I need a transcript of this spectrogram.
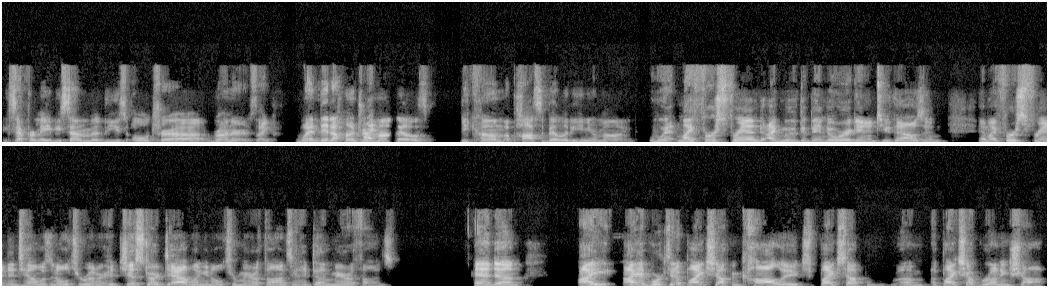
except for maybe some of these ultra runners. Like, when did 100 I- miles become a possibility in your mind? when my first friend, I moved to Bend, Oregon in 2000, and my first friend in town was an ultra runner, had just started dabbling in ultra marathons and had done marathons. And um, I I had worked at a bike shop in college, bike shop, um, a bike shop running shop.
